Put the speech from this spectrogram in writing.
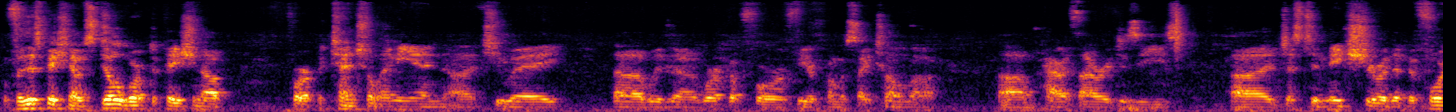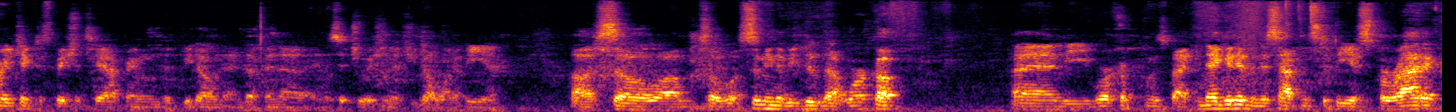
But for this patient, I would still work the patient up for a potential MEN uh, 2A uh, with a workup for pheochromocytoma, um, parathyroid disease. uh, just to make sure that before you take this patient's heparin, that you don't end up in a, in a situation that you don't want to be in. Uh, so, um, so assuming that we do that workup, and the workup comes back negative, and this happens to be a sporadic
